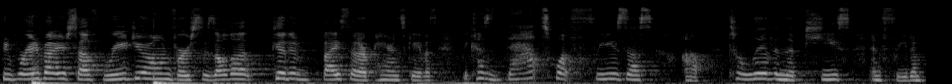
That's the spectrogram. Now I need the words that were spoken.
be worried about yourself, read your own verses, all the good advice that our parents gave us, because that's what frees us up to live in the peace and freedom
